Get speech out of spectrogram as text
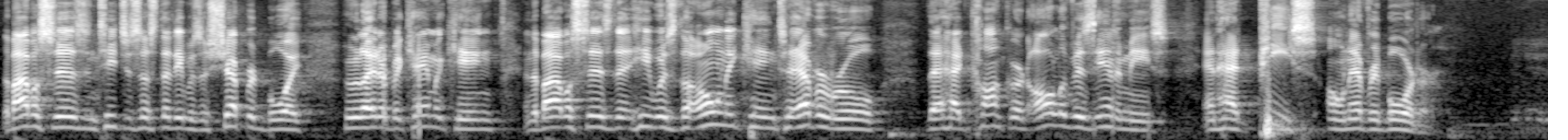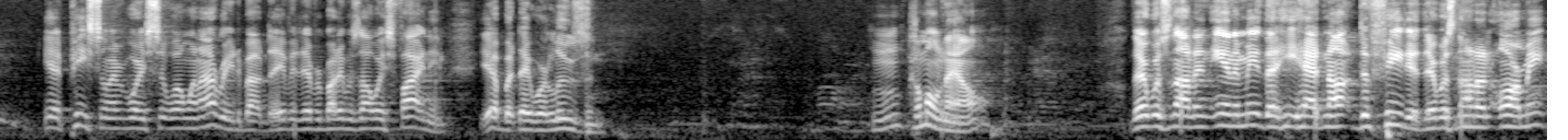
The Bible says and teaches us that he was a shepherd boy who later became a king. And the Bible says that he was the only king to ever rule that had conquered all of his enemies and had peace on every border. He had peace on everybody. said, Well, when I read about David, everybody was always fighting him. Yeah, but they were losing. Hmm? Come on now. There was not an enemy that he had not defeated. There was not an army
